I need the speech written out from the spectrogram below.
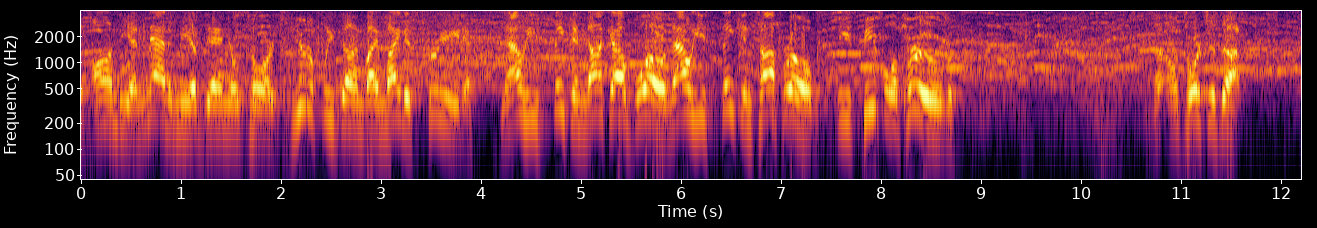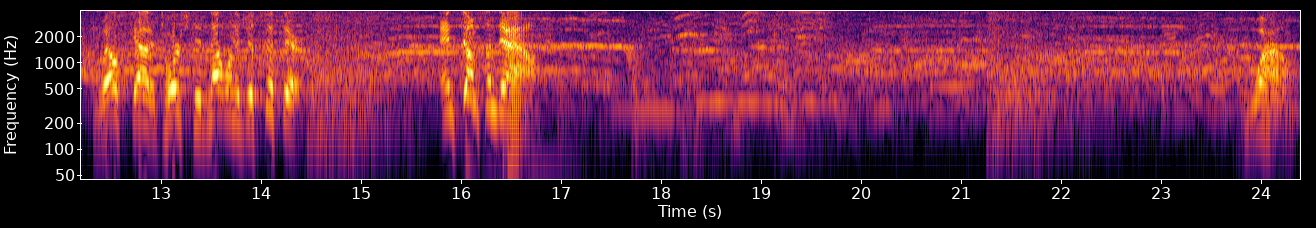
Right on the anatomy of Daniel Torch. Beautifully done by Midas Kreed. Now he's thinking knockout blow. Now he's thinking top rope. These people approve. Uh-oh, Torch is up. Well scouted. Torch did not want to just sit there. And dumps him down. Wow.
